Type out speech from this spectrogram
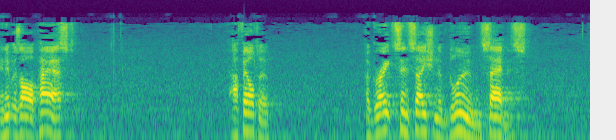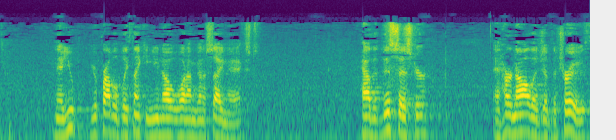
and it was all past, I felt a, a great sensation of gloom and sadness. Now, you, you're probably thinking you know what I'm going to say next. How that this sister and her knowledge of the truth,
